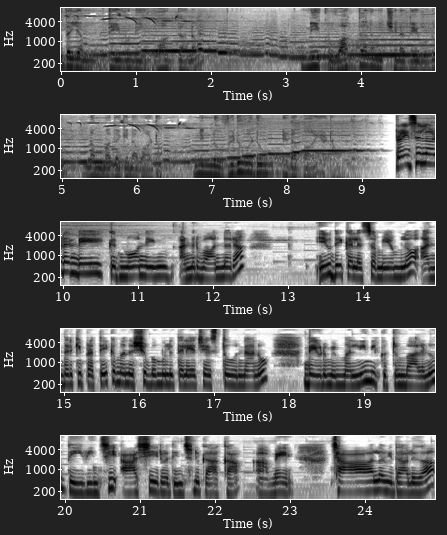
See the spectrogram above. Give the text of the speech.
ఉదయం దేవుని వాగ్దానం. నీకు వాగ్దానం ఇచ్చిన దేవుడు నమ్మదగినవాడు. నిన్ను విడువడు ఎడబాయడు. ప్రైజ్ లాడండి. Good morning. అందరు బాగున్నారా? ఈ ఉదయకాల సమయంలో అందరికీ ప్రత్యేకమైన శుభములు తెలియచేస్తూ ఉన్నాను. దేవుడు మిమ్మల్ని మీ కుటుంబాలను దీవించి ఆశీర్వదించును గాక. ఆమెన్. చాలా విధాలుగా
